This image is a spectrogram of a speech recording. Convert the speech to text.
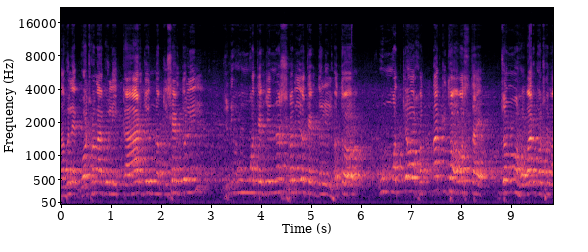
তাহলে ঘটনাগুলি কার জন্য, কিসের দলিল? যদি উম্মতের জন্য শরীয়তের দলিল হতো, উম্মতকেও হত্যাকৃত অবস্থায় জন্ম হওয়ার ঘটনা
